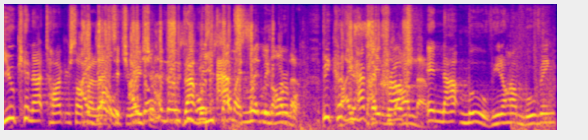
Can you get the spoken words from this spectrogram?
You cannot talk yourself out of that don't. I situation. don't have no excuse, that was you saw my sight absolutely was horrible. Because My you have to crouch and not move. You know how moving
